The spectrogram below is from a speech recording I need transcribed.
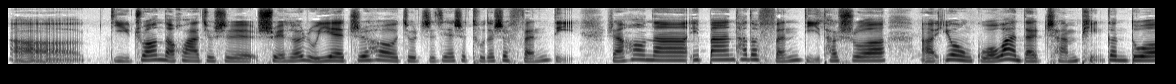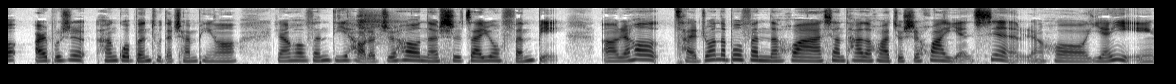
呃 底妆的话，就是水和乳液之后就直接是涂的是粉底，然后呢，一般它的粉底，他说啊、用国外的产品更多，而不是韩国本土的产品哦。然后粉底好了之后呢，是在用粉饼。啊、然后彩妆的部分的话，像它的话就是画眼线，然后眼影，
